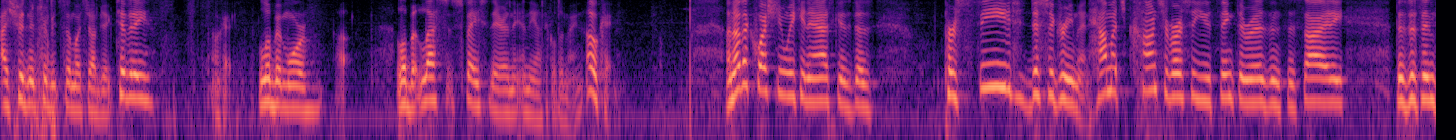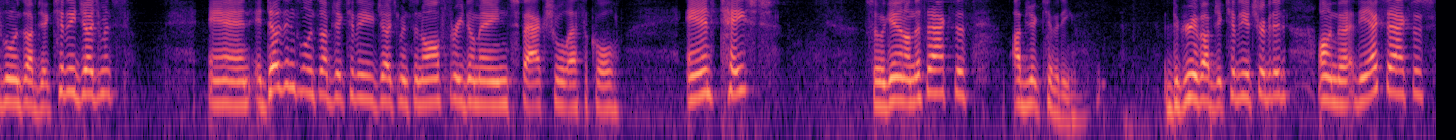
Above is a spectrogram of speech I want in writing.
I shouldn't attribute so much objectivity. Okay a little bit more, uh, a little bit less space there in the, in the ethical domain. Okay. Another question we can ask is does perceived disagreement, how much controversy you think there is in society, does this influence objectivity judgments? And it does influence objectivity judgments in all three domains, factual, ethical, and taste. So again, on this axis, objectivity, degree of objectivity attributed. On the, the x-axis,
